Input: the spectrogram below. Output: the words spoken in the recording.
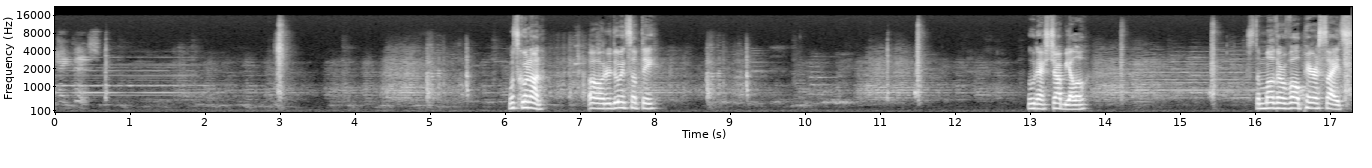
take this. What's going on? Oh, they're doing something. Ooh, nice job, Yellow. It's the mother of all parasites.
